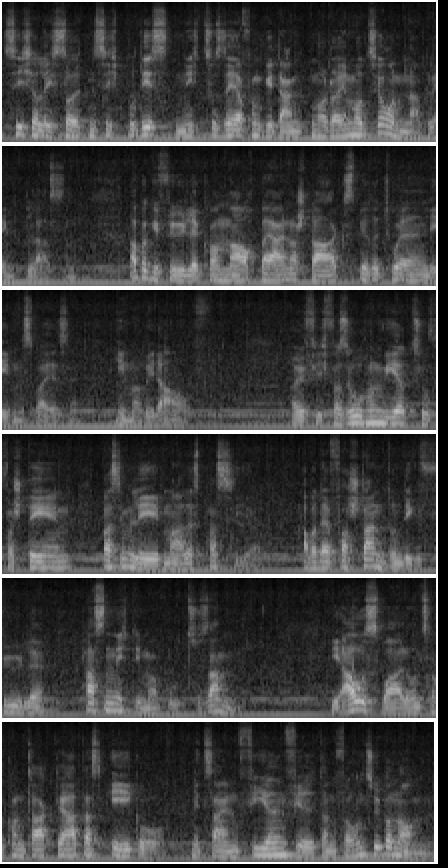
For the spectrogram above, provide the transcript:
Sicherlich sollten sich Buddhisten nicht zu sehr von Gedanken oder Emotionen ablenken lassen, aber Gefühle kommen auch bei einer stark spirituellen Lebensweise immer wieder auf. Häufig versuchen wir zu verstehen, was im Leben alles passiert, aber der Verstand und die Gefühle passen nicht immer gut zusammen. Die Auswahl unserer Kontakte hat das Ego mit seinen vielen Filtern für uns übernommen.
